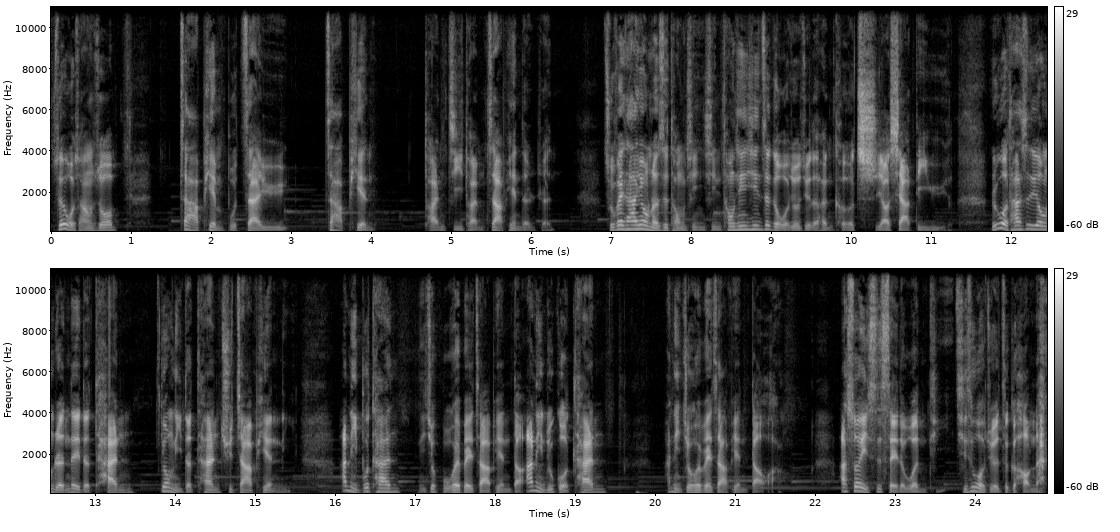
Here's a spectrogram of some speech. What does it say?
所以我常常说，诈骗不在于诈骗团集团诈骗的人，除非他用的是同情心，同情心这个我就觉得很可耻，要下地狱。如果他是用人类的贪，用你的贪去诈骗你，啊，你不贪，你就不会被诈骗到啊，你如果贪，啊，你就会被诈骗到啊，啊，所以是谁的问题？其实我觉得这个好难。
